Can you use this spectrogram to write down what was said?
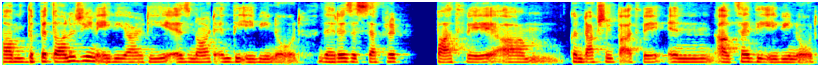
Um, the pathology in AVRT is not in the AV node. There is a separate pathway, um, conduction pathway in outside the AV node,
